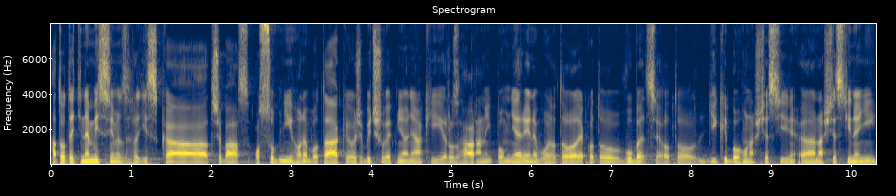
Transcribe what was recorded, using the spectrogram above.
A to teď nemyslím z hlediska třeba z osobního nebo tak, jo, že by člověk měl nějaký rozháraný poměry, nebo to, jako to vůbec, jo, to díky bohu naštěstí, eh, naštěstí není,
